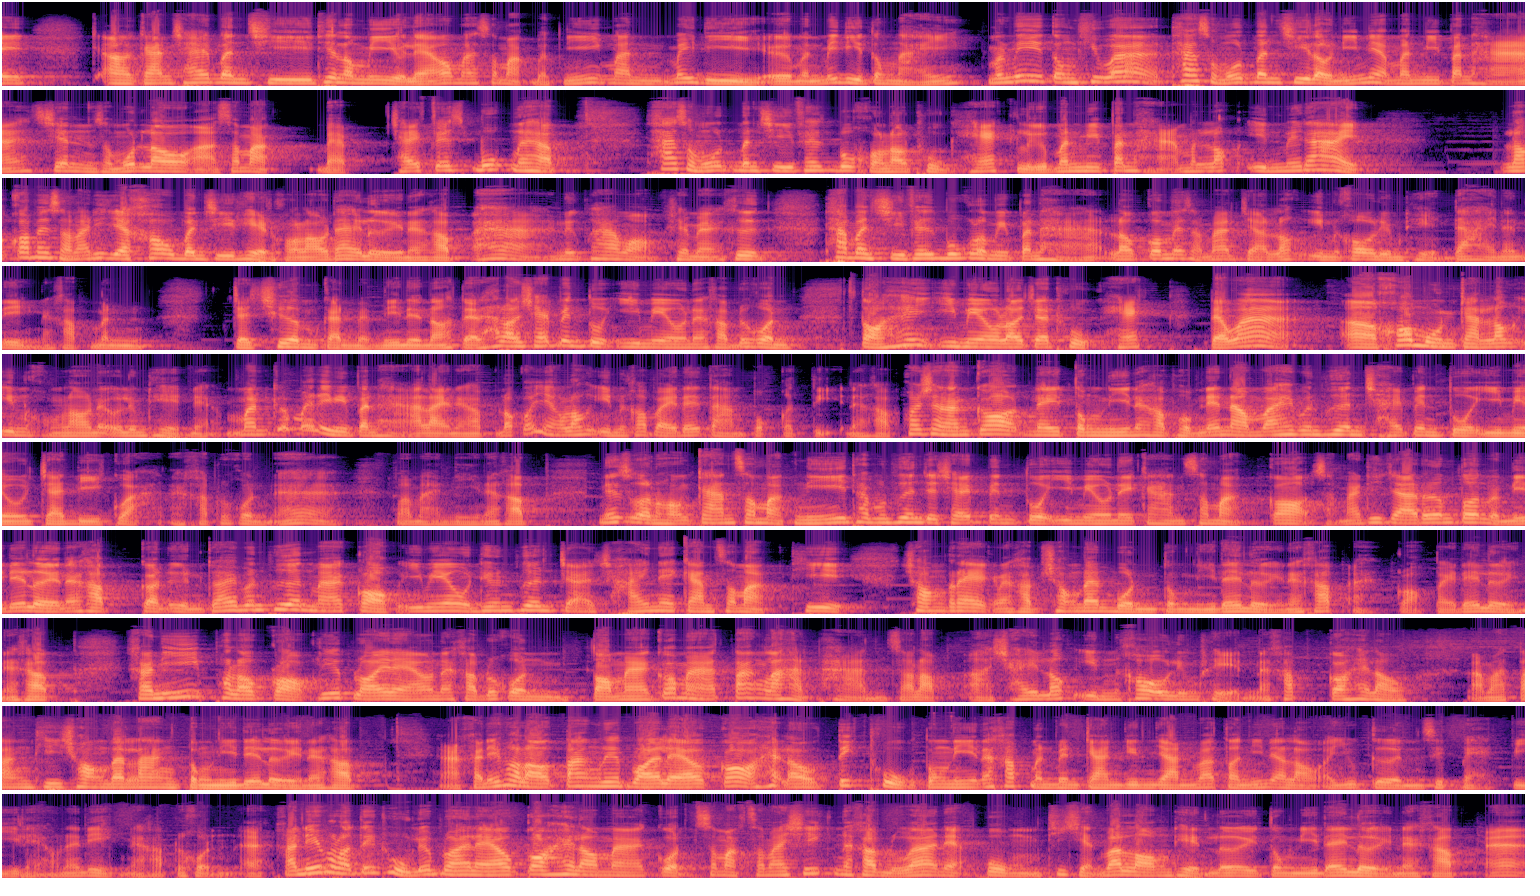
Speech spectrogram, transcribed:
การใช้บัญชีที่เรามีอยู่แล้วมาสมัครแบบนี้มันไม่ดีเออมันไม่ดีตรงไหน มันไม่ดีตรงที่ว่าถ้าสมมติบัญชีเหล่านี้เนี่ยมันมีปัญหา เช่น สมมติเราสมัครแบบใช้ Facebook นะครับถ้าสมมติบัญชี Facebook ของเราถูกแฮ็กหรือมันมีปัญหามันล็อกอินไม่ได้ เราก็ไม่สามารถที่จะเข้าบัญชีเทรดของเราได้เลยนะครับอ่านึกภาพออกใช่ไหมคือ ถ้าบัญชี Facebook เรามีปัญหา เราก็ไม่สามารถจะล็อกอินเข้า Olymptrade ได้นั่นเองนะครับมันจะเชื่อมกันแบบนี้เลยเนาะแต่ถ้าเราใช้เป็นตัวอีเมลนะครับทุกคนต่อให้อีเมลเราจะถูกแฮ็กแต่ว่า ข้อมูลการล็อกอินของเราใน Olymptrade เนี่ยมันก็ไม่ได้มีปัญหาอะไรนะครับเราก็ยังล็อกอินเข้าไปได้ตามปกตินะครับเพราะฉะนั้นก็ในตรงนี้นะครับผมแนะนำว่าให้เพื่อนๆใช้เป็นตัวอีเมลจะดีกว่านะครับทุกคนอ่าประมาณนี้นะครับในส่วนของการสมัครนี้ถ้าเพื่อนๆจะใช้เป็นตัวอีเมลในการสมัครก็สามารถที่จะเริ่มต้นแบบนี้ได้เลยนะครับก่อนอื่นก็ให้เพื่อนๆมากรอกอีเมลที่เพื่อนๆจะใช้ในการสมัครที่ช่องแรกนะครับช่องด้านบนตรงนี้ได้เลยนะครับอะกรอกไปได้เลยนะครับคราวนี้พอเรากรอกเรียบร้อยแล้วนะครับทุกคนต่อมาก็มาตั้งรหัสผ่านสำหรับใช้ล็อกอินเข้าโอลิมเทรดนะครับก็ให้เราามาตั้งที่ช่องด้านล่างตรงนี้ได้เลยนะครับอ่าคราวนี้พอเราตั้งเรียบร้อยแล้วก็ให้เราติ๊กถูกตรงนี้นะครับมันเป็นการยืนยันว่าตอนนี้เนี่ยเราอายุเกิน 18 ปีแล้วนั่นเองนะครับทุกคนอะคราวนี้พอเราติ๊กถูกเรียบร้อยแล้วก็ให้เรามากดสมัครสมาชิกนะครับหรือว่าเนี่ยปุ่มที่เขียนว่าลองเทรดเลยตรงนี้ได้เลยนะครับอ่า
